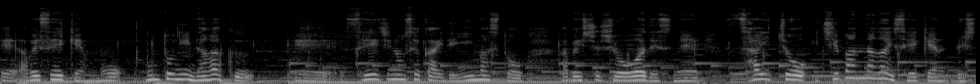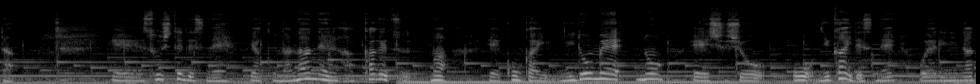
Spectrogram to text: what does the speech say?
え安倍政権も本当に長くえー、政治の世界で言いますと安倍首相はですね最長一番長い政権でした、えー、そしてですね約7年8ヶ月、まあえー、今回2度目の、え首相を2回ですねおやりになっ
